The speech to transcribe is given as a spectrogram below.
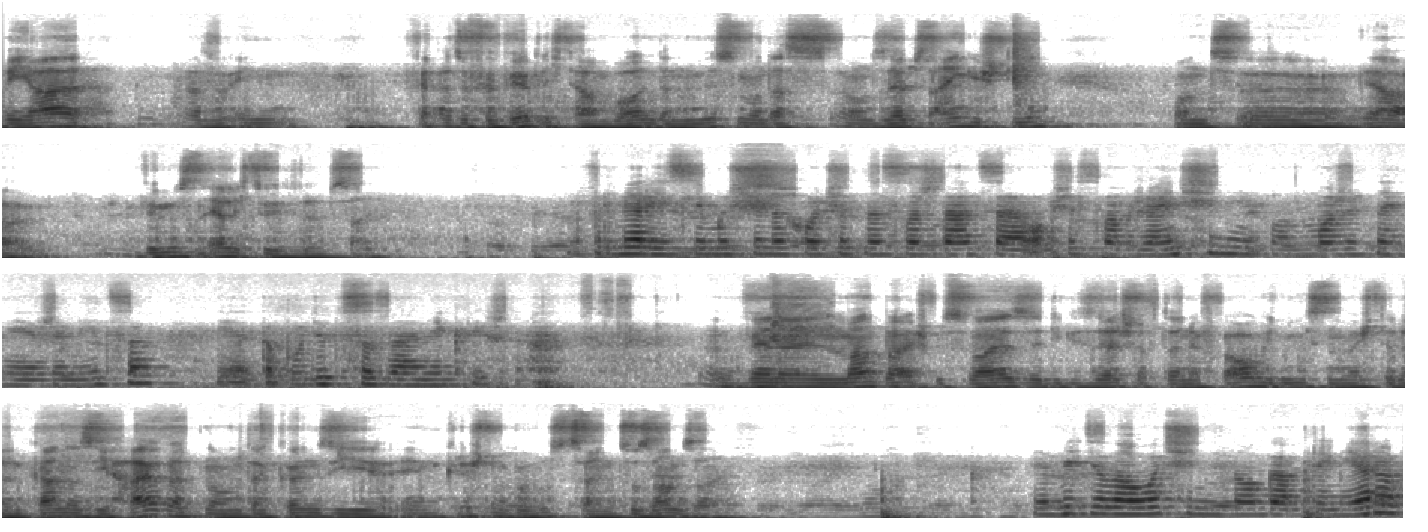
real, also, in, also verwirklicht haben wollen, dann müssen wir das uns selbst eingestehen und äh, ja, wir müssen ehrlich zu sich selbst sein. Например, если мужчина хочет наслаждаться обществом женщины, он может на ней жениться, и это будет в сознании Кришны. Wenn ein Mann beispielsweise die Gesellschaft einer Frau genießen möchte, dann kann er sie heiraten und dann können sie im Krishna-Bewusstsein zusammen sein. Я видела очень много примеров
